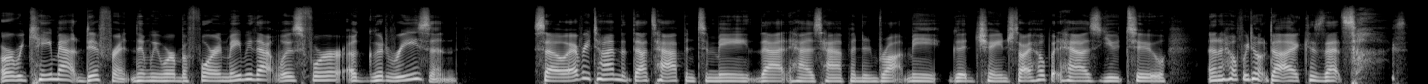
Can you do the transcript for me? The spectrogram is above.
Or we came out different than we were before. And maybe that was for a good reason. So every time that that's happened to me, that has happened and brought me good change. So I hope it has you too. And I hope we don't die because that sucks.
